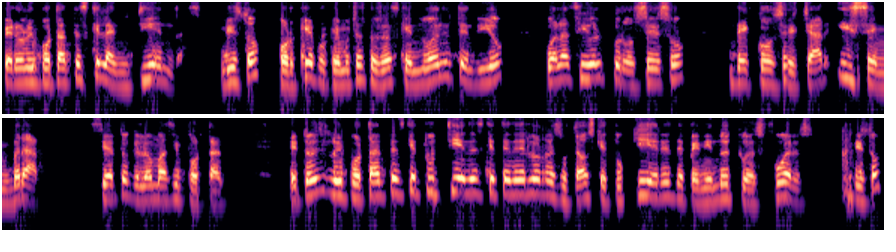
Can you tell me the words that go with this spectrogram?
Pero lo importante es que la entiendas, ¿listo? ¿Por qué? Porque hay muchas personas que no han entendido cuál ha sido el proceso de cosechar y sembrar, ¿cierto? Que es lo más importante. Entonces, lo importante es que tú tienes que tener los resultados que tú quieres dependiendo de tu esfuerzo, ¿listo?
